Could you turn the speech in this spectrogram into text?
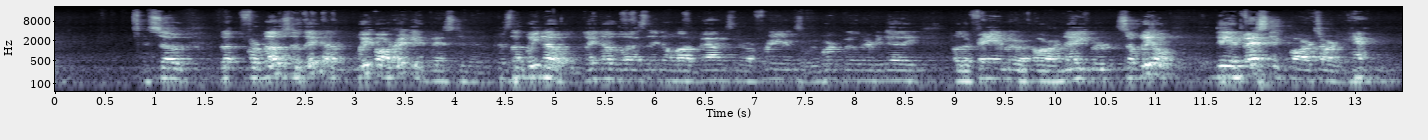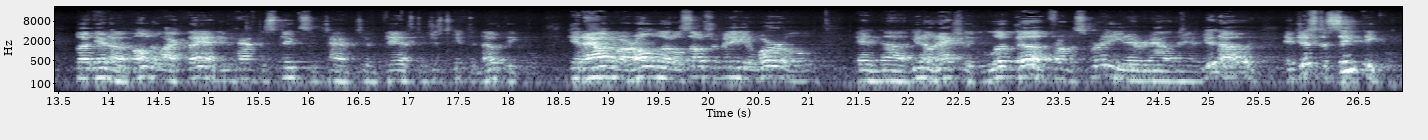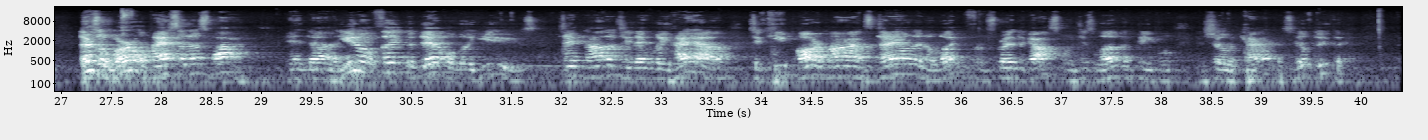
And so, but for most of them, we've already invested in because we know them. They know us. They know a lot about us. They're our friends. We work with them every day, or their family, or, or our neighbor. So we don't. The investing part's already happened. But in a moment like that, you have to spend some time to invest and just to get to know people, get out of our own little social media world, and uh, you know, and actually look up from a screen every now and then, you know, and, and just to see people. There's a world passing us by. And uh, you don't think the devil will use technology that we have to keep our minds down and away from spreading the gospel and just loving people and showing kindness. He'll do that.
